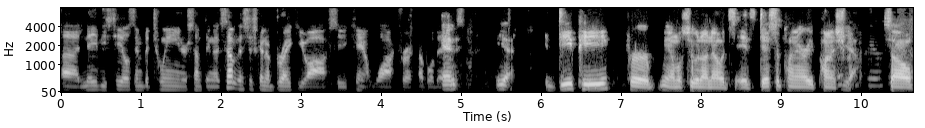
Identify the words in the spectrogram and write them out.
uh, Navy SEALs in between or something like something that's just going to break you off so you can't walk for a couple days. And yeah, DP for you know most people don't know it's it's disciplinary punishment. Yeah. So,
